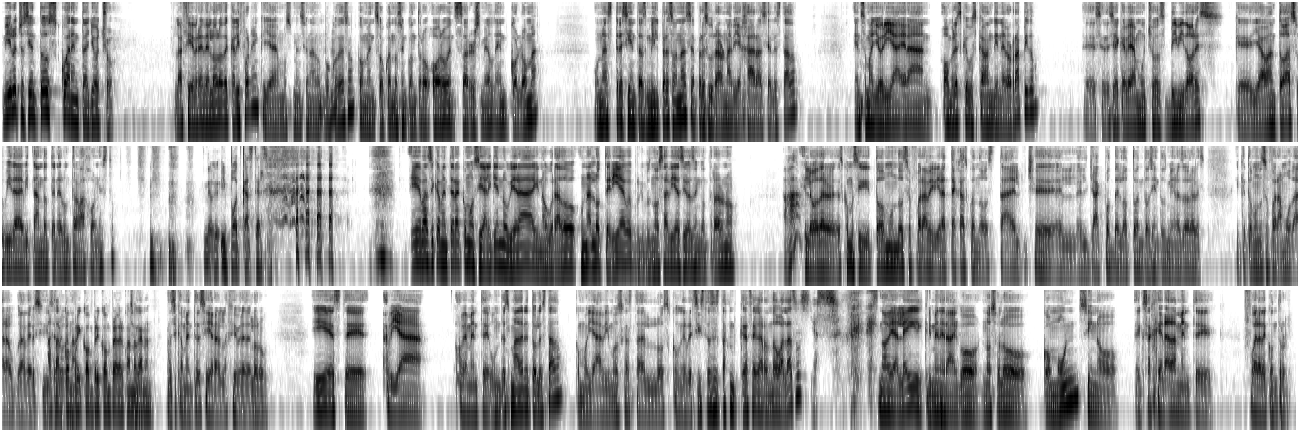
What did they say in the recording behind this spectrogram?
...1848... La fiebre del oro de California, que ya hemos mencionado un poco de eso, comenzó cuando se encontró oro en Sutter's Mill en Coloma. Unas 300 mil personas se apresuraron a viajar hacia el estado. En su mayoría eran hombres que buscaban dinero rápido. Eh, se decía que había muchos vividores que llevaban toda su vida evitando tener un trabajo honesto. Y podcasters. Y básicamente era como si alguien hubiera inaugurado una lotería, güey, porque pues no sabía si ibas a encontrar o no. Ajá. Y luego de- es como si todo el mundo se fuera a vivir a Texas cuando está el, el, el jackpot de loto en 200 millones de dólares y que todo el mundo se fuera a mudar a, a ver si A estar lo compre y compre y compre a ver cuándo Sí, ganan. Básicamente así era la fiebre del oro. güey. Y este había obviamente un desmadre en todo el estado. Como ya vimos, hasta los congresistas están casi agarrando balazos. Yes. No había ley. El crimen era algo no solo común, sino exageradamente fuera de control.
